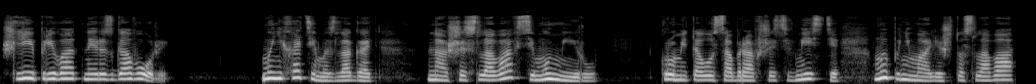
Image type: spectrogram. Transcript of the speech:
шли приватные разговоры. Мы не хотим излагать наши слова всему миру. Кроме того, собравшись вместе, мы понимали, что слова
